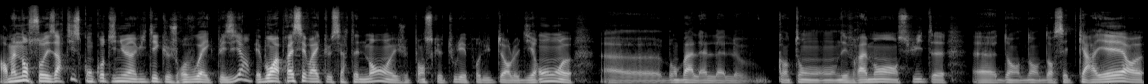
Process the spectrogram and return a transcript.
Alors maintenant, ce sont des artistes qu'on continue à inviter, que je revois avec plaisir. Et bon, après, c'est vrai que certainement, et je pense que tous les producteurs le diront, euh, bon bah, quand on, est vraiment ensuite dans, dans, cette carrière,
